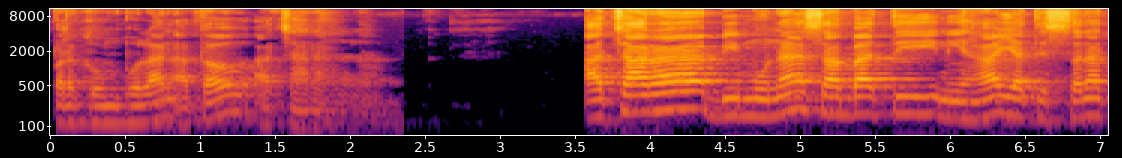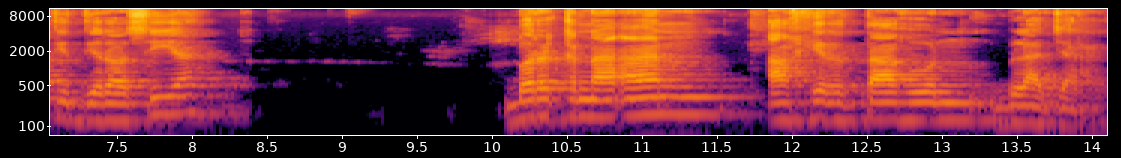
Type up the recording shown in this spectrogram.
perkumpulan atau acara acara bimunasabati nihayatis sanati dirasiyah. Berkenaan akhir tahun belajar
